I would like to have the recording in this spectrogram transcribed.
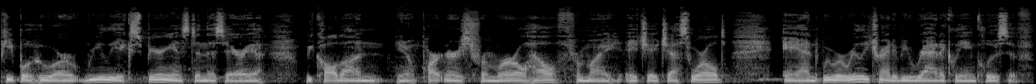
people who are really experienced in this area. We called on, you know, partners from rural health, from my HHS world, and we were really trying to be radically inclusive.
